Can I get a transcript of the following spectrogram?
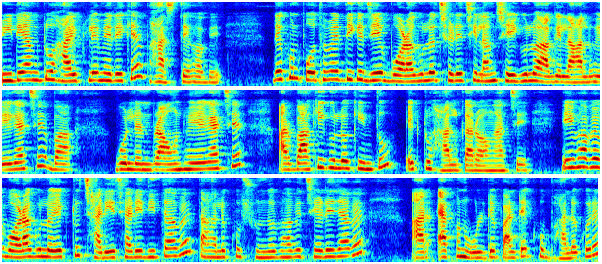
মিডিয়াম টু হাই ফ্লেমে রেখে ভাজতে হবে। দেখুন, প্রথমের দিকে যে বড়াগুলো ছেড়েছিলাম, সেইগুলো আগে লাল হয়ে গেছে বা গোল্ডেন ব্রাউন হয়ে গেছে। আর বাকিগুলো কিন্তু একটু হালকা রং আছে। এইভাবে বড়াগুলো একটু ছাড়িয়ে ছাড়িয়ে দিতে হবে, তাহলে খুব সুন্দরভাবে ছেড়ে যাবে। আর এখন উল্টে পাল্টে খুব ভালো করে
